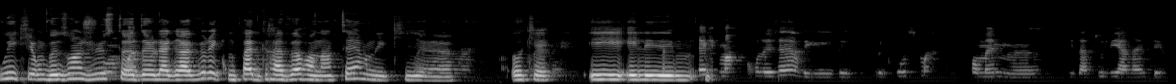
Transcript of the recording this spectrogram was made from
Oui, qui ont besoin juste de la gravure et qui n'ont pas de graveur en interne et qui... Ok. Et, et les... Les marques horlogères, les, les, les, grosses marques, quand même des ateliers à l'interne.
